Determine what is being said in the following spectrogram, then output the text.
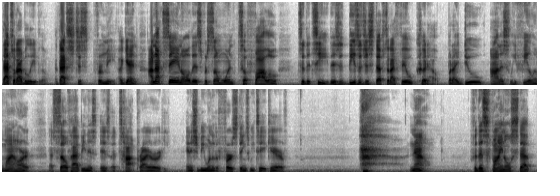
That's what I believe, though. That's just for me. Again, I'm not saying all this for someone to follow to the T. This is these are just steps that I feel could help. But I do honestly feel in my heart that self happiness is a top priority, and it should be one of the first things we take care of. now, for this final step,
